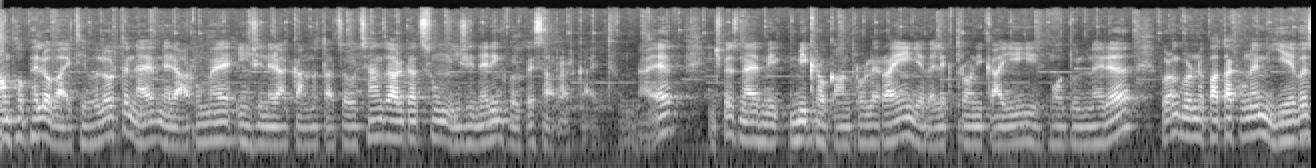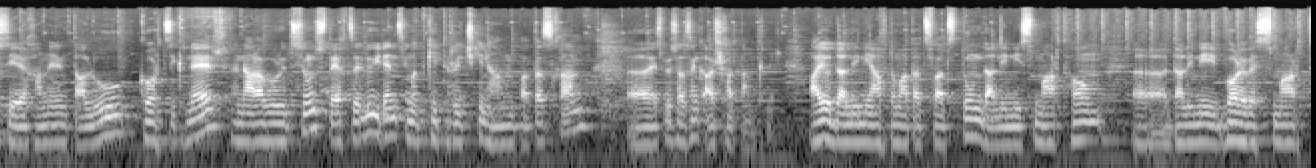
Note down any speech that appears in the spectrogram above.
Ամփոփելով IT ոլորտը նաև ներառում է ինժեներական մտածողության զարգացում, ինժեներինգ որպես առարկա այդ թվում նաև, ինչպես նաև միկրոկոնտրոլերային եւ էլեկտրոնիկայի մոդուլները, որոնք որ նպատակ ունեն եւս երեխաներին տալու գործիքներ, հնարավորություն ստեղծելու իրենց մտքի թռիչքին համապատասխան, այսպես ասենք, աշխատանքներ։ Այո, դա լինի ավտոմատացված տուն, դա լինի smart home, դա լինի որևէ smart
